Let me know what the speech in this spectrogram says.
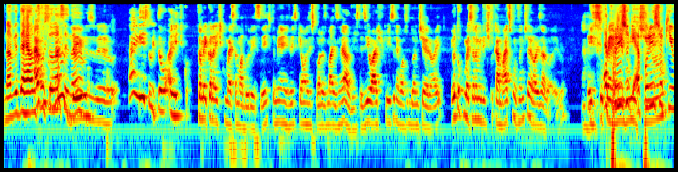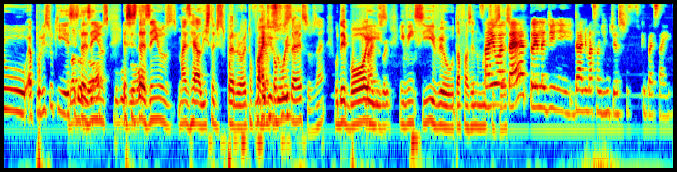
Na vida real não Aí eu fico, funciona meu assim, não. Deus, velho. É isso, então a gente também quando a gente começa a amadurecer, a gente também às vezes quer umas histórias mais realistas. E eu acho que esse negócio do anti-herói, eu tô começando a me identificar mais com os anti-heróis agora, viu? Esse É por isso que é por isso que o é por isso que esses Dododó, desenhos Bububó, esses desenhos mais realistas de super-herói estão fazendo tão 18. sucessos, né? O The Boys, 18. Invencível, tá fazendo muito Saiu sucesso. até trailer de, da animação de Injustice que vai sair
